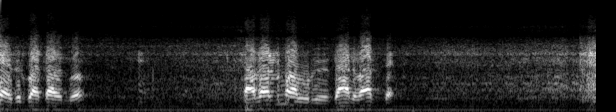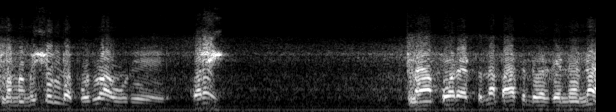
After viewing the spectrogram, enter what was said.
பெருசா எதிர்பார்க்காதுங்கோ சாதாரணமா ஒரு நாலு வார்த்தை. நம்ம மிஷன்ல பொதுவா ஒரு குறை. நான் போராட்டம்னா பார்த்துட்டு வருது என்னன்னா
